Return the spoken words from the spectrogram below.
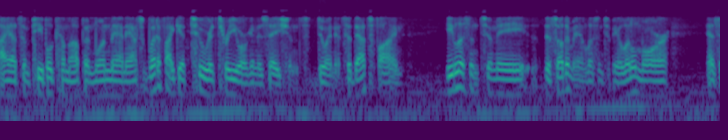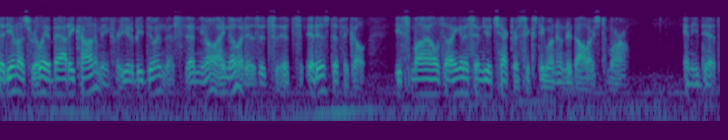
I had some people come up, and one man asked, "What if I get two or three organizations doing it?" Said, "That's fine." He listened to me. This other man listened to me a little more, and said, "You know, it's really a bad economy for you to be doing this." And you know, I know it is. It's it's it is difficult. He smiled, said, "I'm going to send you a check for sixty one hundred dollars tomorrow," and he did.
